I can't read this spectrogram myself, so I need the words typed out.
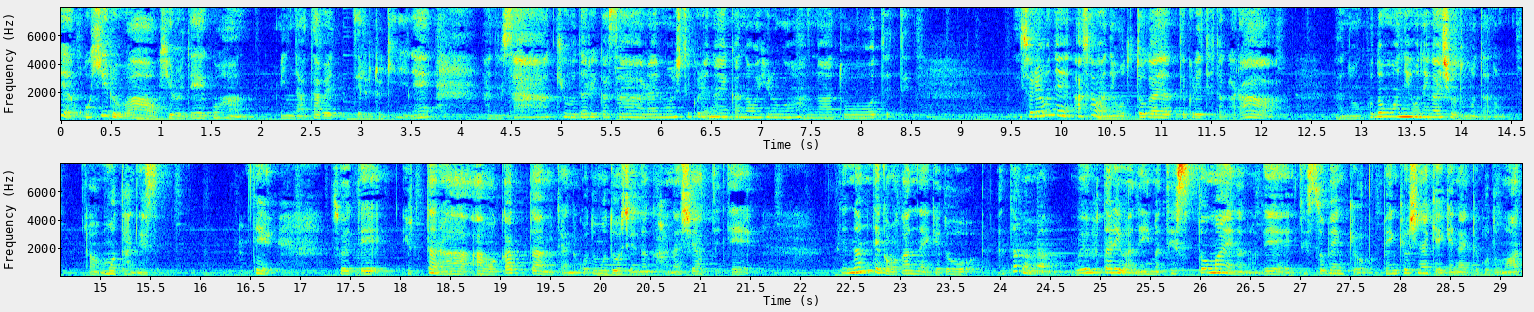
でお昼はお昼でご飯みんな食べてる時にね「あのさ今日誰かさ洗い物してくれないかなお昼ご飯の後」って言って。それをね朝はね夫がやってくれてたからあの子供にお願いしようと思ったの。あ思ったんです。でそうやって言ったら「あ分かった」みたいな子供同士でなんか話し合ってて。でなんでか分かんないけど多分まあ上2人はね今テスト前なのでテスト勉強勉強しなきゃいけないってこともあっ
